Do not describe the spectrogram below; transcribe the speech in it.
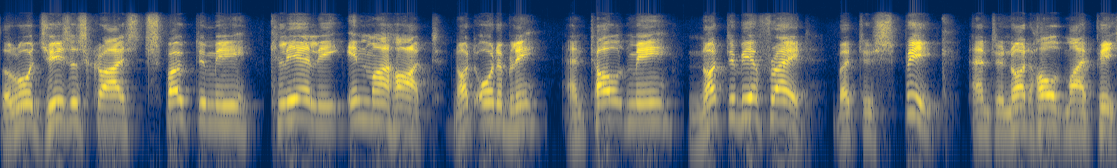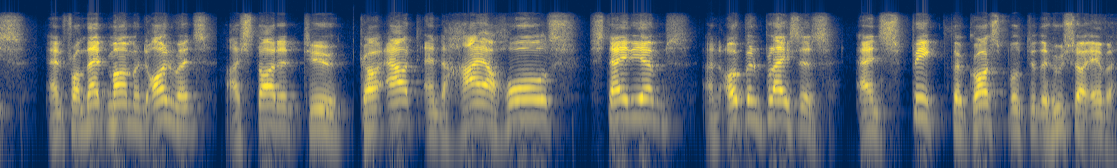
the Lord Jesus Christ spoke to me clearly in my heart, not audibly, and told me not to be afraid, but to speak and to not hold my peace. And from that moment onwards, I started to go out and hire halls, stadiums, and open places and speak the gospel to the whosoever.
